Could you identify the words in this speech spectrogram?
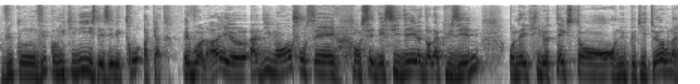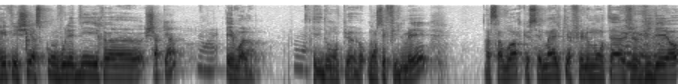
vu qu'on vu qu'on utilise les électros à 4 Et voilà, et euh, un dimanche, on s'est décidé dans la cuisine, on a écrit le texte en, en une petite heure, on a réfléchi à ce qu'on voulait dire euh, chacun, Ouais. et voilà. Voilà. Et donc, euh, on s'est filmé, à savoir que c'est Maël qui a fait le montage vidéo.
